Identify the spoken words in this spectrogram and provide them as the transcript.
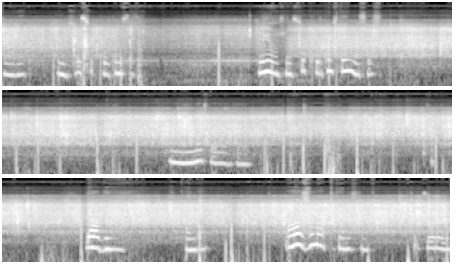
Şimdi, şimdi şurası çok korkunç ses. Duyuyor musunuz? Çok korkunç değil mi ses? Ne var orada? Ya bu... Kanka. Aha zoom attı kendisine. Çok zor oyun.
